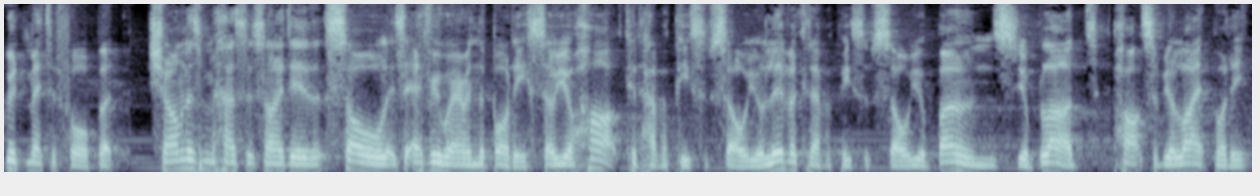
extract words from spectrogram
good metaphor. But shamanism has this idea that soul is everywhere in the body. So your heart could have a piece of soul, your liver could have a piece of soul, your bones, your blood, parts of your light body,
